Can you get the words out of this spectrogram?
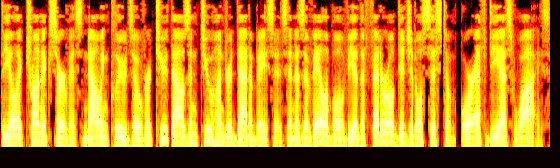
The electronic service now includes over 2,200 databases and is available via the Federal Digital System, or FDsys.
